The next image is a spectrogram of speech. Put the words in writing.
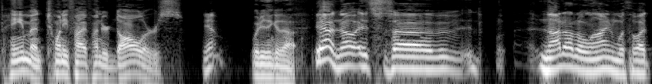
payment, $2,500. Yep. What do you think of that? Yeah, no, it's uh, not out of line with what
